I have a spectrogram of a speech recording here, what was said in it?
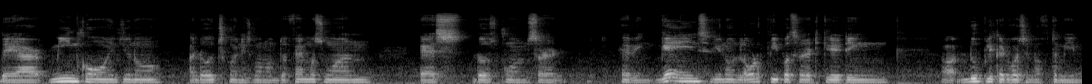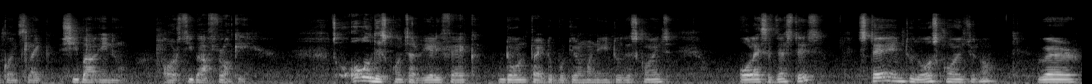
they are meme coins you know. A dogecoin is one of the famous one. As dogecoin started having gains. You know a lot of people started creating uh, duplicate version of the meme coins like shiba inu or shiba floki. So all these coins are really fake. Don't try to put your money into these coins. All i suggest is stay into those coins you know where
